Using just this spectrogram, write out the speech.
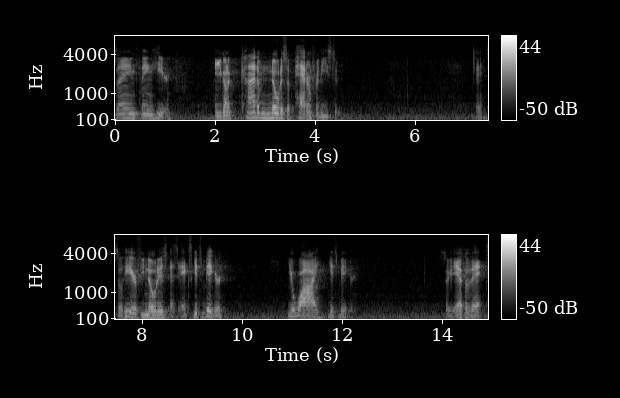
same thing here. And you're going to kind of notice a pattern for these two. Okay, so here, if you notice, as x gets bigger, your y gets bigger. So your f of x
